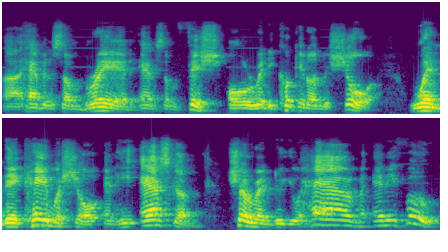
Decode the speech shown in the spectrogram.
uh, having some bread and some fish already cooking on the shore. When they came ashore and he asked them, Children, do you have any food?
